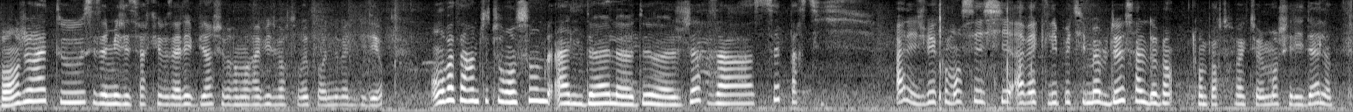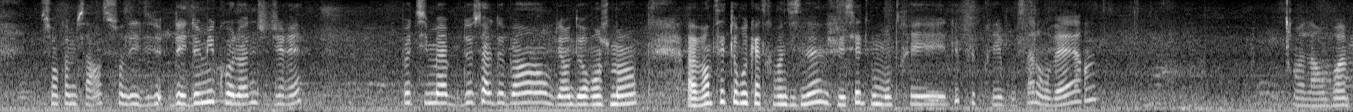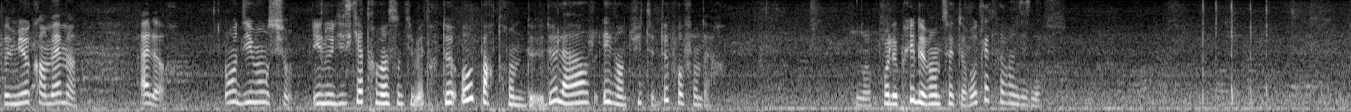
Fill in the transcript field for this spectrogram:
Bonjour à tous les amis, j'espère que vous allez bien. Je suis vraiment ravie de vous retrouver pour une nouvelle vidéo. On va faire un petit tour ensemble à Lidl de Gerza. C'est parti Allez, je vais commencer ici avec les petits meubles de salle de bain qu'on peut retrouver actuellement chez Lidl. Ils sont comme ça, hein. ce sont des, des demi-colonnes, je dirais. Petits meubles de salle de bain ou bien de rangement à 27,99€. Je vais essayer de vous montrer de plus près. Bon, ça à l'envers. Voilà, on voit un peu mieux quand même. Alors, en dimension, ils nous disent 80 cm de haut par 32 de large et 28 de profondeur. pour le prix de 27,99€.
